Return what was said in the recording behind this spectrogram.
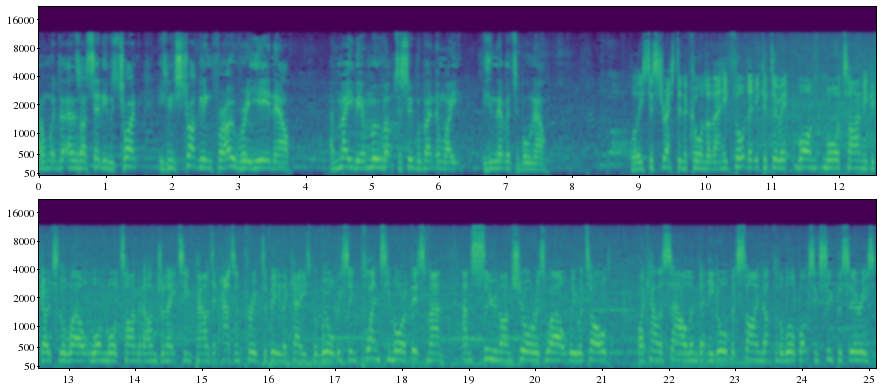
and as I said, he was trying, he's been struggling for over a year now. And maybe a move up to super bantamweight is inevitable now. Well, he's distressed in the corner there. He thought that he could do it one more time. He could go to the well one more time at 118 pounds. It hasn't proved to be the case, but we'll be seeing plenty more of this man, and soon, I'm sure, as well. We were told by Kalle Sauerland that he'd all but signed up for the World Boxing Super Series.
